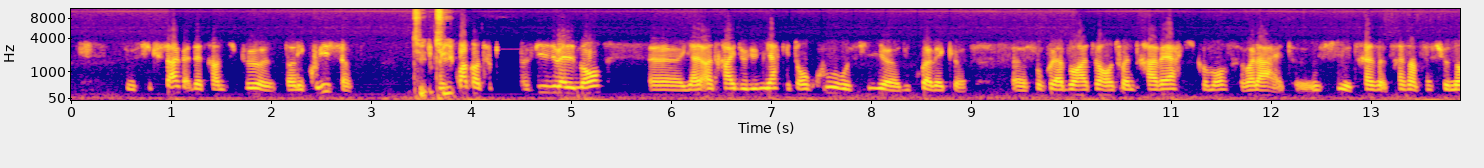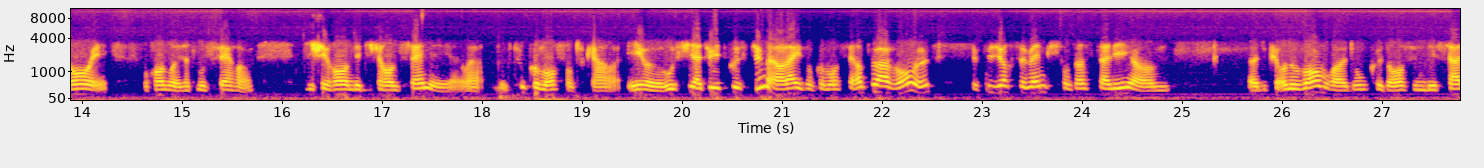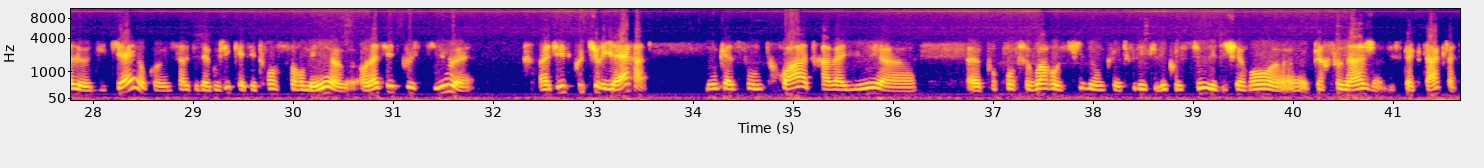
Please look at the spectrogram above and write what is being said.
c'est aussi que ça d'être un petit peu dans les coulisses. Mais je crois qu'en tout cas, visuellement, euh, il y a un travail de lumière qui est en cours aussi, du coup, avec son collaborateur Antoine Travers, qui commence, voilà, à être aussi très très impressionnant et pour rendre les atmosphères euh, différentes des différentes scènes. Et euh, voilà, tout commence en tout cas. Et euh, aussi l'atelier de costumes. Alors là, ils ont commencé un peu avant. Eux, c'est plusieurs semaines qu'ils sont installés. euh, euh, depuis en novembre, euh, donc dans une des salles du quai, donc euh, une salle pédagogique qui a été transformée euh, en atelier de costumes, euh, un atelier de couturière. Donc elles sont trois à travailler euh, euh, pour concevoir aussi donc euh, tous les, les costumes des différents euh, personnages du spectacle.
